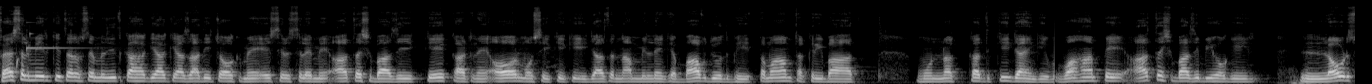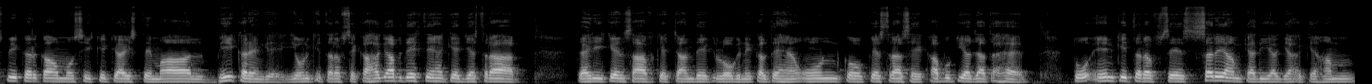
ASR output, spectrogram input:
فیصل میر کی طرف سے مزید کہا گیا کہ آزادی چوک میں اس سلسلے میں آتش بازی، کیک کاٹنے اور موسیقی کی اجازت نہ ملنے کے باوجود بھی تمام تقریبات منعقد کی جائیں گی۔ وہاں پہ آتش بازی بھی ہوگی۔ لاؤڈ سپیکر کا موسیقی کا استعمال بھی کریں گے۔ یہ ان کی طرف سے کہا گیا۔ اب دیکھتے ہیں کہ جس طرح تحریک انصاف کے چاند ایک لوگ نکلتے ہیں، ان کو کس طرح سے قابو کیا جاتا ہے؟ تو ان کی طرف سے سر عام کہہ دیا گیا کہ ہم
